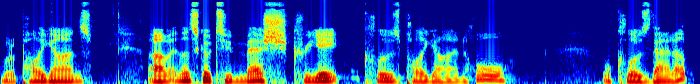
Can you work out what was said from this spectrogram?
Go to polygons. Um, and let's go to mesh, create, close polygon hole. We'll close that up.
